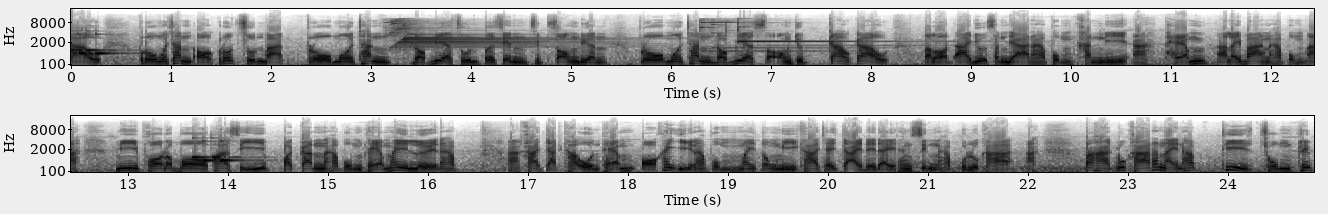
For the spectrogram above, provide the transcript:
ดาว โปรโมชั่นออกรถ 0 บาท โปรโมชั่น ดอกเบี้ย 0% 12 เดือน โปรโมชั่น ดอกเบี้ย 2.99 ตลอดอายุสัญญานะครับผม คันนี้อะแถมอะไรบ้างนะครับผมอะมีพรบภาษีประกันนะครับผมแถมให้เลยนะครับ ค่าจัดค่าโอนแถมออกให้อีกนะครับผมไม่ต้องมีค่าใช้จ่ายใด ๆ ทั้งสิ้นนะครับคุณลูกค้าอะถ้าหากลูกค้าท่านไหนนะครับที่ชมคลิป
